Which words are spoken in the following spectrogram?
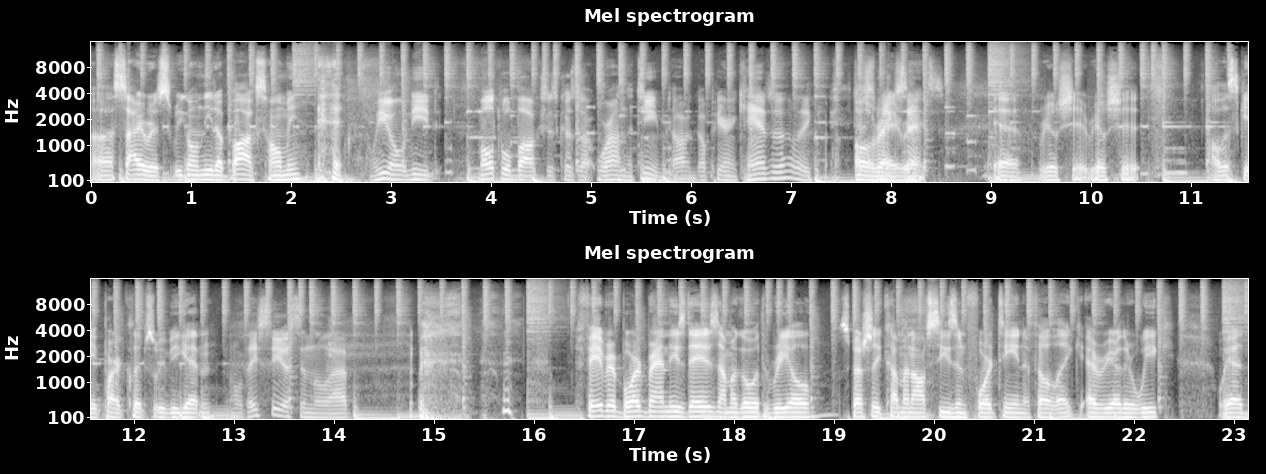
Uh, Cyrus, we gonna need a box, homie. We don't need multiple boxes because uh, we're on the team, dog. Up here in Canada, like, oh, right, makes right. sense. Yeah, real shit, real shit. All the skate park clips we be getting. Oh, they see us in the lab. Favorite board brand these days? I'm gonna go with Real, especially coming off season 14. It felt like every other week we had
